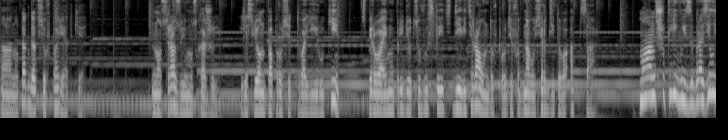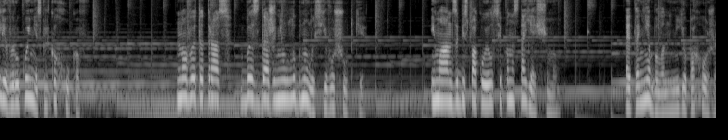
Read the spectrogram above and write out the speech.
А, ну тогда все в порядке. Но сразу ему скажи, если он попросит твоей руки, сперва ему придется выстоять девять раундов против одного сердитого отца. Ман шутливо изобразил левой рукой несколько хуков. Но в этот раз Бесс даже не улыбнулась его шутке. Иман забеспокоился по-настоящему. Это не было на нее похоже.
